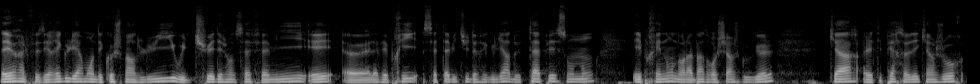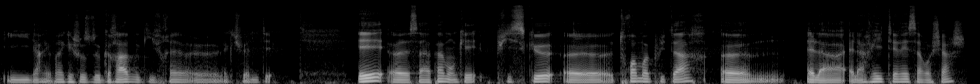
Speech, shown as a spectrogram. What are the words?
D'ailleurs, elle faisait régulièrement des cauchemars de lui où il tuait des gens de sa famille et euh, elle avait pris cette habitude régulière de taper son nom et prénom dans la barre de recherche Google car elle était persuadée qu'un jour il arriverait quelque chose de grave qui ferait euh, l'actualité. Et euh, ça n'a pas manqué puisque trois mois plus tard, elle, a, réitéré sa recherche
